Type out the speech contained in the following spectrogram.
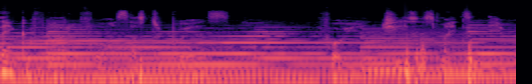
Thank you, Father, for answers to prayers. For in Jesus' mighty name.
